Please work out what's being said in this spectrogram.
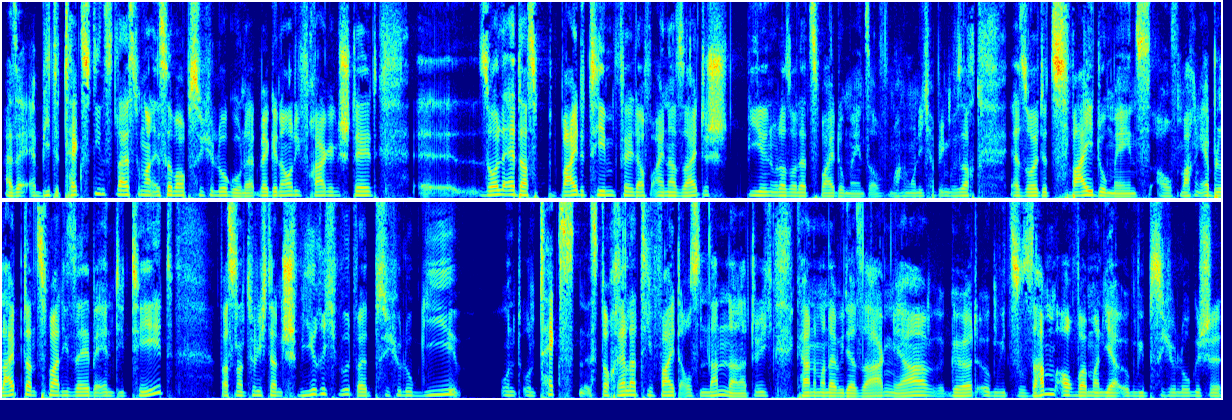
Also er bietet Textdienstleistungen an, ist aber auch Psychologe und er hat mir genau die Frage gestellt, äh, soll er das beide Themenfelder auf einer Seite spielen oder soll er zwei Domains aufmachen? Und ich habe ihm gesagt, er sollte zwei Domains aufmachen. Er bleibt dann zwar dieselbe Entität, was natürlich dann schwierig wird, weil Psychologie und, und Texten ist doch relativ weit auseinander. Natürlich kann man da wieder sagen, ja, gehört irgendwie zusammen, auch weil man ja irgendwie psychologische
